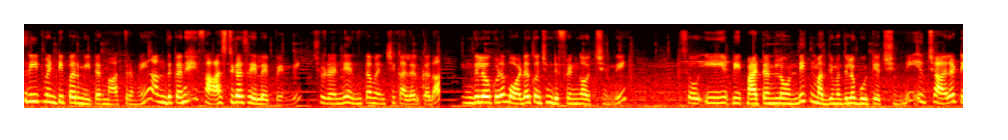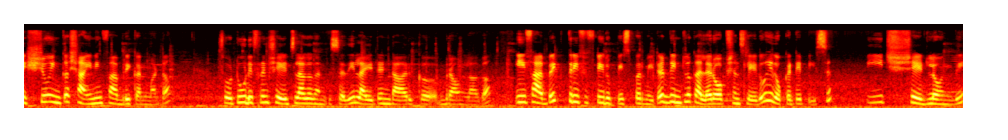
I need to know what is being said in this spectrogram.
three twenty per metre మాత్రమే. అందుకని ఫాస్ట్గా సేల్ అయిపోయింది. చూడండి ఎంత మంచి కలర్ కదా. ఇందులో కూడా బార్డర్ కొంచెం డిఫరెంట్గా వచ్చింది. సో ఈ ప్యాటర్న్లో ఉండి మధ్య మధ్యలో బూటీ వచ్చింది. ఇది చాలా టిష్యూ ఇంకా షైనింగ్ ఫ్యాబ్రిక్ అనమాట సో టూ డిఫరెంట్ షేడ్స్ లాగా కనిపిస్తుంది. లైట్ అండ్ డార్క్ బ్రౌన్ లాగా. ఈ fabric three fifty rupees per metre దీంట్లో కలర్ ఆప్షన్స్ లేదు. ఇది ఒకటే పీస్ పీచ్ షేడ్లో ఉంది.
